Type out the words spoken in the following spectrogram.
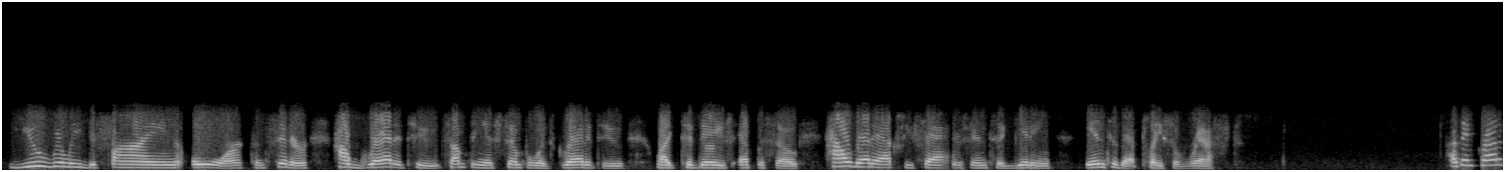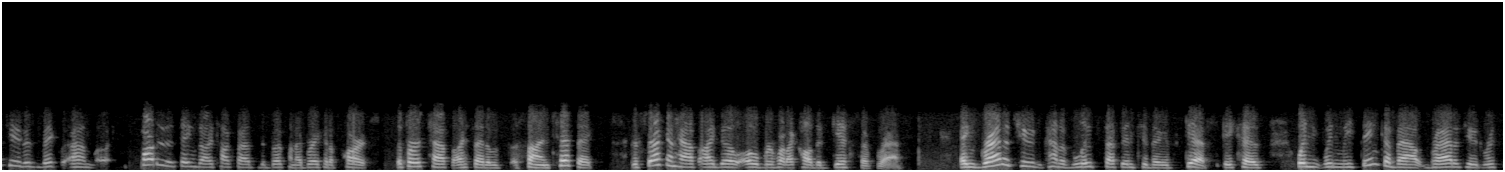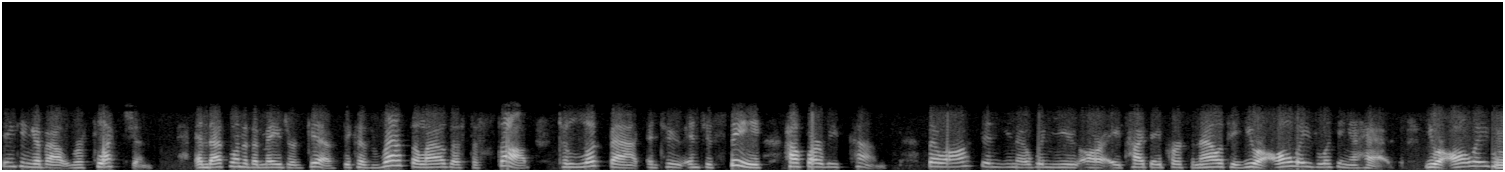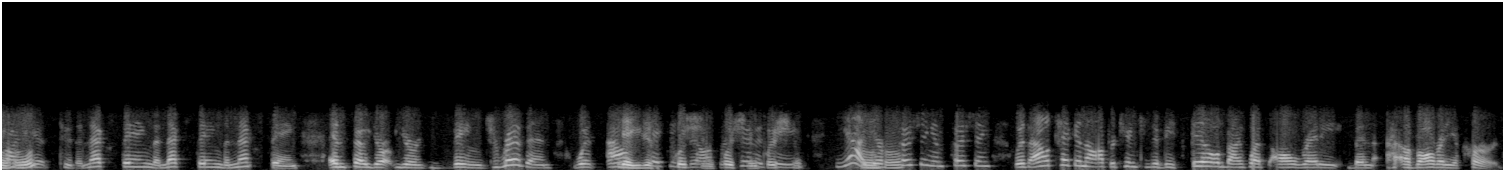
you really define or consider how gratitude, something as simple as gratitude, like today's episode, how that actually factors into getting into that place of rest. I think gratitude is big. Um, part of the thing that I talk about in the book when I break it apart, the first half I said it was scientific. The second half I go over what I call the gifts of rest. And gratitude kind of loops up into those gifts because when when we think about gratitude, we're thinking about reflection. And that's one of the major gifts because rest allows us to stop, to look back and to and to see how far we've come. So often, you know, when you are a type A personality, you are always looking ahead. You are always mm-hmm. trying to get to the next thing, the next thing, the next thing. And so you're you're being driven without yeah, you just taking pushing, the opportunity pushing, pushing. Yeah, mm-hmm. you're pushing and pushing without taking the opportunity to be filled by what's already been have already occurred.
